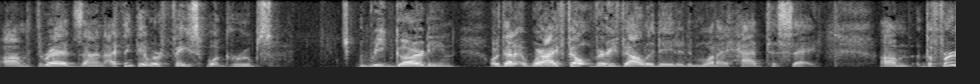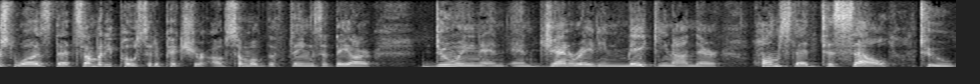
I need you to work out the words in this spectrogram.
um, threads on I think they were Facebook groups regarding or that where I felt very validated in what I had to say. Um, the first was that somebody posted a picture of some of the things that they are doing and, and generating, making on their homestead to sell to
